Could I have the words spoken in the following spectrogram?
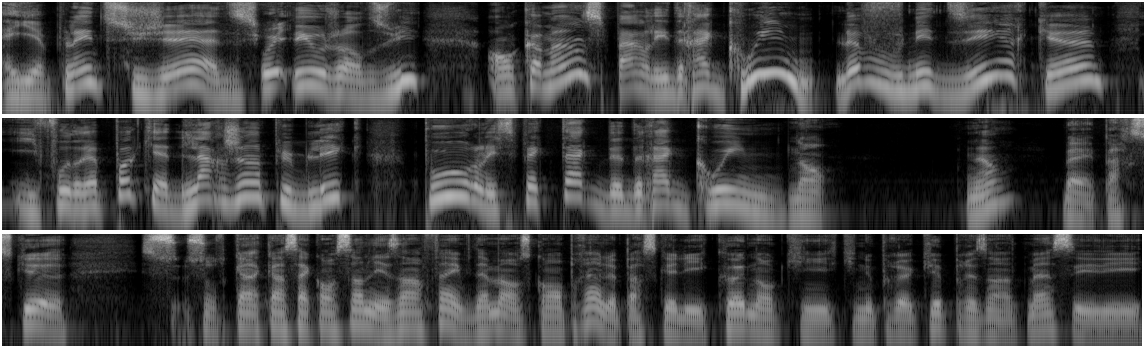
Il y a plein de sujets à discuter aujourd'hui. On commence par les drag queens. Là, vous venez de dire que il faudrait pas qu'il y ait de l'argent public pour les spectacles de drag queens. Non. Non? Ben parce que sur- quand, quand ça concerne les enfants, évidemment, on se comprend, là, parce que les cas donc, qui, nous préoccupent présentement, c'est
